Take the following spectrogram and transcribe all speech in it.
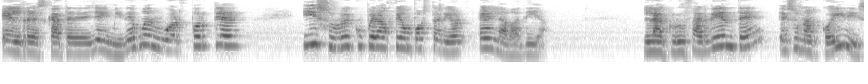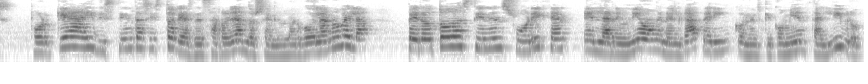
el rescate de Jamie de Wentworth por Claire y su recuperación posterior en la abadía. La cruz ardiente es un arco iris, porque hay distintas historias desarrollándose a lo largo de la novela, pero todas tienen su origen en la reunión, en el gathering con el que comienza el libro,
